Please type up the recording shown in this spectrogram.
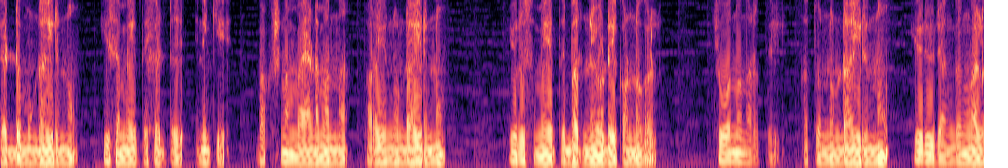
ഹെഡും ഉണ്ടായിരുന്നു. ഈ സമയത്ത് ഹെഡ് എനിക്ക് ഭക്ഷണം വേണമെന്ന് പറയുന്നുണ്ടായിരുന്നു. ഈ ഒരു സമയത്ത് ബെർണിയുടെ കണ്ണുകൾ ചുവന്ന നിറത്തിൽ കത്തുന്നുണ്ടായിരുന്നു. ഈ ഒരു രംഗങ്ങൾ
